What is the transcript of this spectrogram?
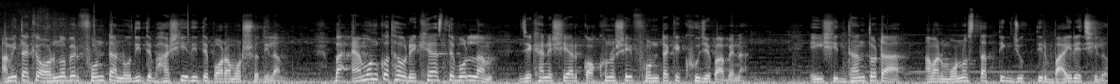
আমি তাকে অর্ণবের ফোনটা নদীতে ভাসিয়ে দিতে পরামর্শ দিলাম বা এমন কোথাও রেখে আসতে বললাম যেখানে সে আর কখনো সেই ফোনটাকে খুঁজে পাবে না। এই সিদ্ধান্তটা আমার মনস্তাত্ত্বিক যুক্তির বাইরে ছিল।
